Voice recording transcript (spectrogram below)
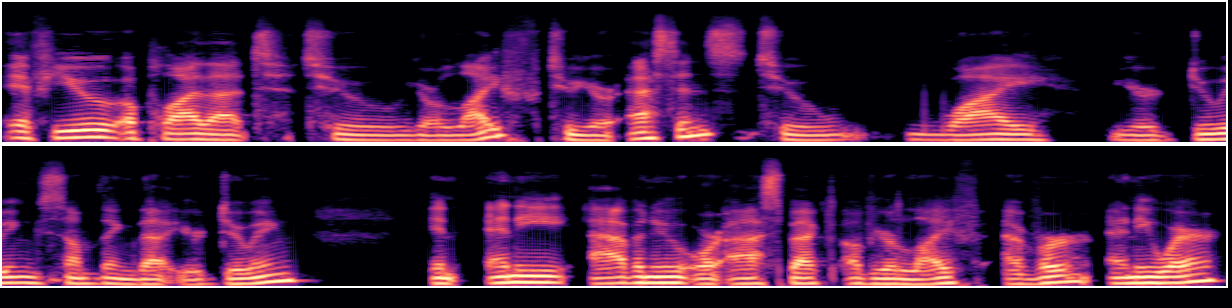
If you apply that to your life, to your essence, to why you're doing something that you're doing in any avenue or aspect of your life ever, anywhere,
